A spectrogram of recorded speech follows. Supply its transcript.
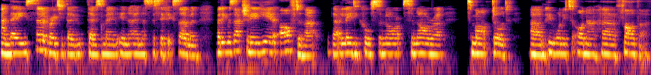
and they celebrated them, those men in, in, a specific sermon. But it was actually a year after that that a lady called Sonora Smart Dodd, um, who wanted to honour her father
